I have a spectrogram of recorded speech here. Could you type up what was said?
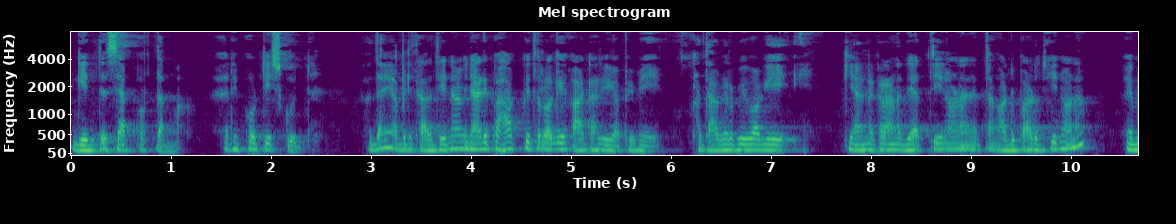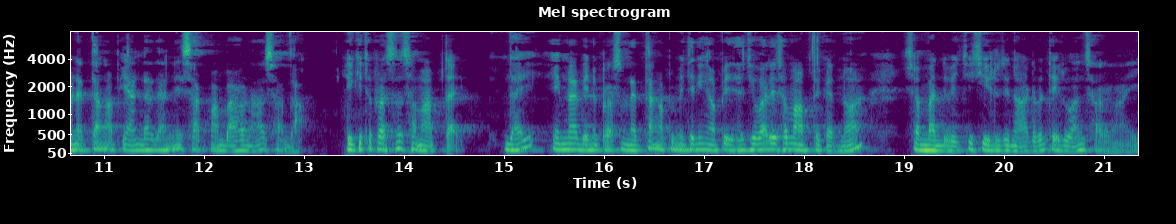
get the sap of Dhamma. A report is good. හදයි අපිට තව තියෙනවා විනාඩි 5ක් විතර වගේ කාට හරි අපි මේ කතා කරපු වගේ කියන්න කරන්න දෙයක් තියෙනවා නම් නැත්නම් අඩුපාඩු තියෙනවා නම් එහෙම නැත්නම් අපි යන්න හදන්නේ සක්මන් භාවනාව සඳහා. ලිඛිත ප්‍රශ්න સમાપ્તයි. දැයි එම්නා වෙන ප්‍රශ්න නැත්නම් අපි මෙතනින් අපේ සතිವಾರය સમાપ્ત කරනවා. සම්බන්ධ වෙච්ච සීල දිනාටම තෙරුවන් සරණයි.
